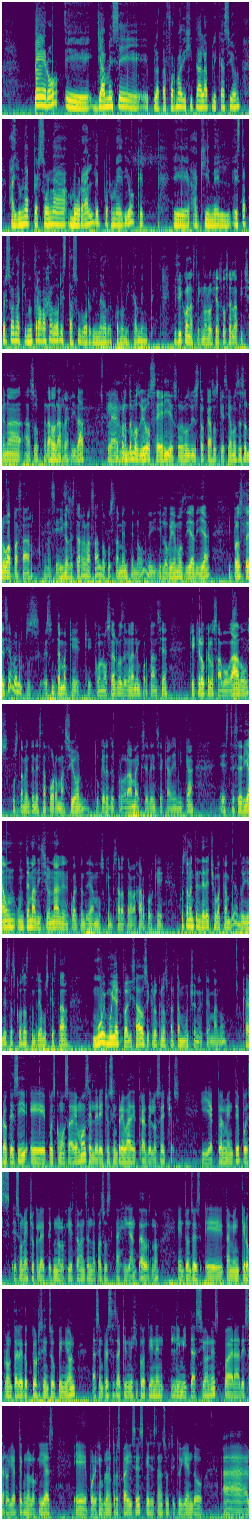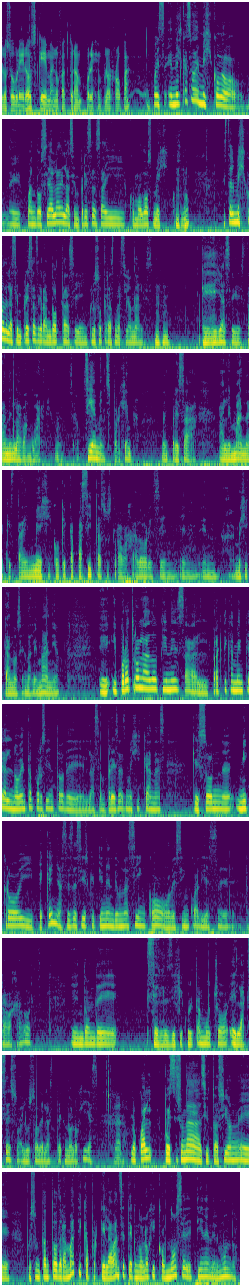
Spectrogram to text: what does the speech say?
pero eh, llámese plataforma digital, aplicación, hay una persona moral de por medio que eh, a quien el, esta persona, a quien un trabajador está subordinado económicamente. Y sí, con las tecnologías, José, la ficción ha, superado la realidad. Claro. De pronto hemos visto series o hemos visto casos que decíamos eso no va a pasar y nos está rebasando justamente, ¿no? Y, lo vemos día a día y por eso te decía, bueno, pues es un tema que, que conocerlo es de gran importancia que creo que los abogados, justamente en esta formación, tú que eres del programa Excelencia Académica, este sería un, un, tema adicional en el cual tendríamos que empezar a trabajar porque justamente el derecho va cambiando y en estas cosas tendríamos que estar muy muy actualizados y creo que nos falta mucho en el tema, ¿no? Claro que sí, eh, pues como sabemos el derecho siempre va detrás de los hechos y actualmente pues es un hecho que la tecnología está avanzando a pasos agigantados, ¿no? Entonces eh, también quiero preguntarle, doctor, si en su opinión las empresas aquí en México tienen limitaciones para desarrollar tecnologías, eh, por ejemplo, en otros países que se están sustituyendo a los obreros que manufacturan, por ejemplo, ropa. Pues en el caso de México, eh, cuando se habla de las empresas hay como dos Méxicos, ¿no? Está el México de las empresas grandotas e incluso transnacionales que ellas están en la vanguardia. ¿no? O sea, Siemens, por ejemplo, una empresa alemana que está en México, que capacita a sus trabajadores en, en, mexicanos en Alemania. Eh, y por otro lado tienes al, prácticamente al 90% de las empresas mexicanas que son eh, micro y pequeñas, es decir, que tienen de unas 5 o de 5 a 10 eh, trabajadores, en donde se les dificulta mucho el acceso al uso de las tecnologías. Claro. Lo cual, pues, es una situación, eh, pues, un tanto dramática, porque el avance tecnológico no se detiene en el mundo.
